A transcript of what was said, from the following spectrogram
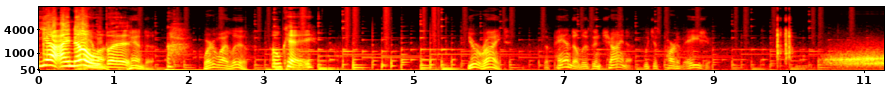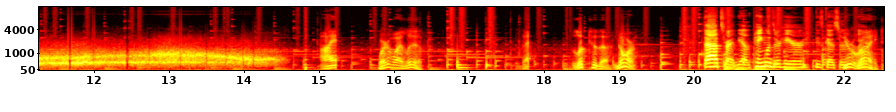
Yeah, I know, but. panda. Where do I live? Okay. You're right. The panda lives in China, which is part of Asia. I. Where do I live? That. Look to the north. That's right. Yeah, the penguins are here. These guys are You're here. right.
